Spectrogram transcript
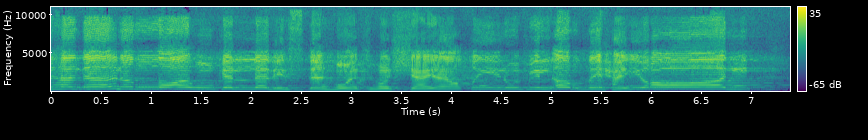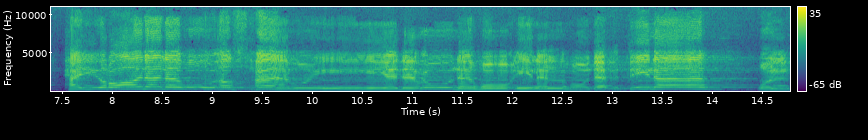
هدانا الله. كالذي استهوته الشياطين في الأرض حيران. حيران له أصحاب يدعونه إلى الهدى ائتنا. قل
